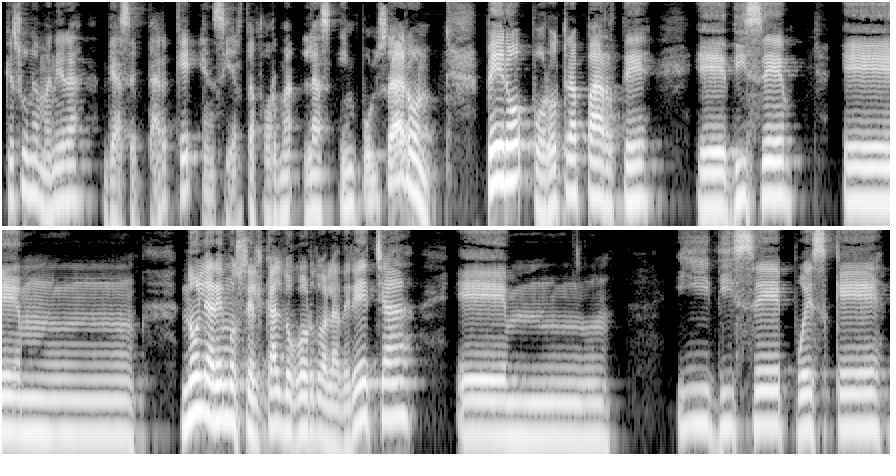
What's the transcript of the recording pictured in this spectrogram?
que es una manera de aceptar que en cierta forma las impulsaron. Pero por otra parte, eh, dice, em, no le haremos el caldo gordo a la derecha. Em, y dice pues que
